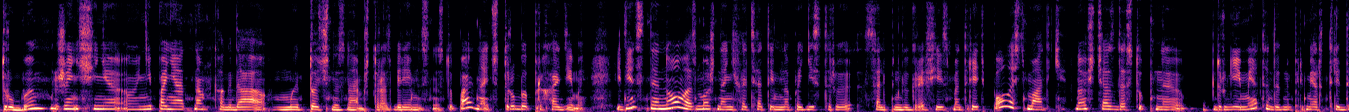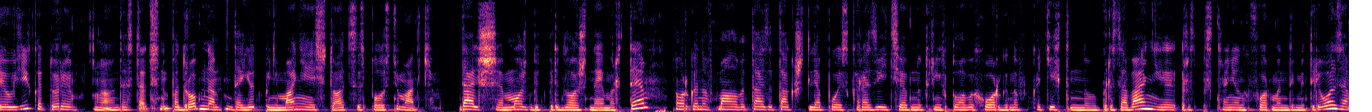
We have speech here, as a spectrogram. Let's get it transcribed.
трубы женщине, э, непонятно. Когда мы точно знаем, что раз беременность наступает, значит, трубы проходимы. Единственное, но, возможно, они хотят именно по гистеросальпингографии смотреть полость матки, но сейчас доступны другие методы, например, 3D-УЗИ, которые э, достаточно подробно дают понимание ситуации с полостью матки. Дальше может быть предложено МРТ органов малого таза, также для поиска развития внутренних половых органов, каких-то новообразований, распространенных форм эндометриоза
